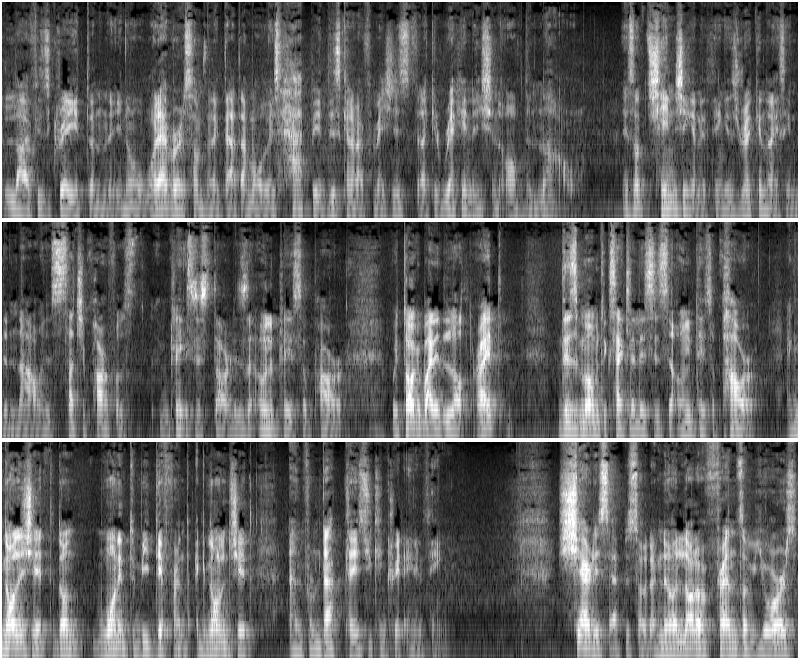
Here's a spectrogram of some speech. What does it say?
life is great, and you know, whatever, something like that. I'm always happy. This kind of affirmation is like a recognition of the now. It's not changing anything. It's recognizing the now. And it's such a powerful place to start. It's the only place of power. We talk about it a lot, right? This moment, exactly this is the only place of power. Acknowledge it, don't want it to be different, acknowledge it, and from that place you can create anything. Share this episode. I know a lot of friends of yours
